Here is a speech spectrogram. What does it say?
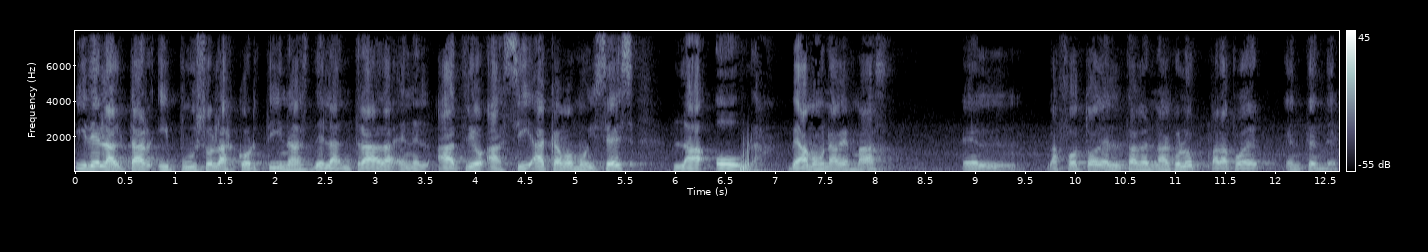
y del altar y puso las cortinas de la entrada en el atrio. Así acabó Moisés la obra. Veamos una vez más la foto del tabernáculo para poder entender.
